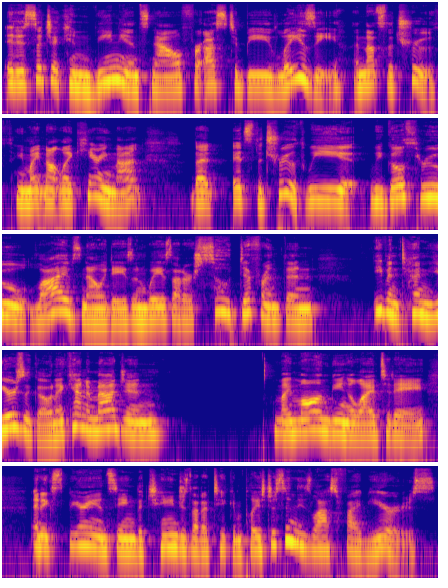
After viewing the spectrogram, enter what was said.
it is such a convenience now for us to be lazy, and that's the truth. You might not like hearing that, but it's the truth. We we go through lives nowadays in ways that are so different than even 10 years ago. And I can't imagine my mom being alive today and experiencing the changes that have taken place just in these last five years.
